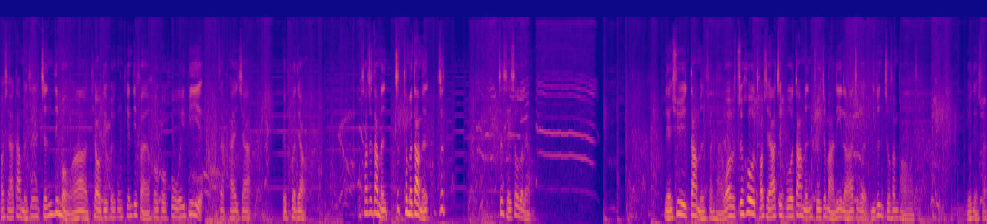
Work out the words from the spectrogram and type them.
好小鸭大门现在真的猛啊！跳地回空，天地反，后后后 A B，再拍一下，被破掉。我操，这大门，这他妈大门，这这谁受得了？连续大门翻盘，哇！最后陶小鸭这波大门追着玛丽了啊！这个一顿折返跑，我操，有点帅。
